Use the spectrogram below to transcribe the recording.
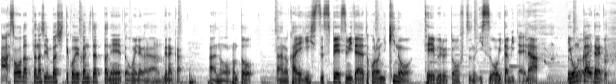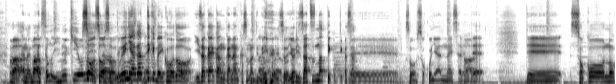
あそうだったな新橋ってこういう感じだったねと思いながら、うん。でなんかあの本当あの会議室スペースみたいなところに木のテーブルと普通の椅子を置いたみたいな。4階だからまあまあその居抜きをねそうそうそう、あの上に上がっていけばばいくほど居酒屋感がなんかその なんていうのより雑になっていくっていうかさ、えー。そうそこに案内されて、はいでそこの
